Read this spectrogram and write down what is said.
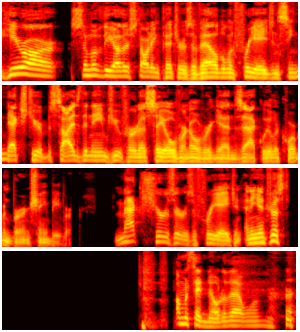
Here are some of the other starting pitchers available in free agency next year, besides the names you've heard us say over and over again Zack Wheeler, Corbin Burnes, Shane Bieber. Max Scherzer is a free agent. Any interest? I'm gonna say no to that one.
